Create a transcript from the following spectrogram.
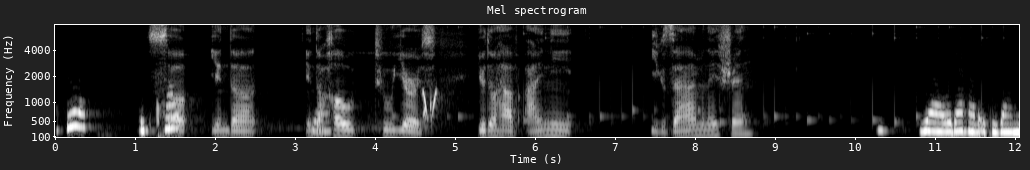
I feel like it's so in the in yeah. the whole two years, you don't have any examination. Yeah, we don't have exam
